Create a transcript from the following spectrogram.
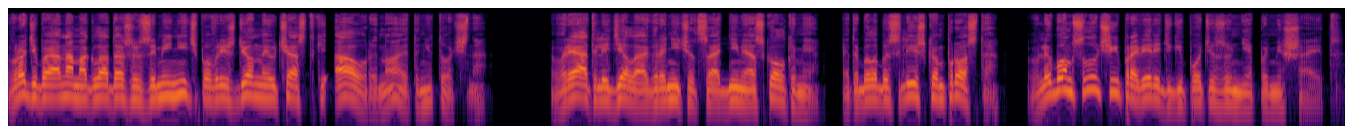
Вроде бы она могла даже заменить поврежденные участки ауры, но это не точно. Вряд ли дело ограничится одними осколками. Это было бы слишком просто. В любом случае проверить гипотезу не помешает.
